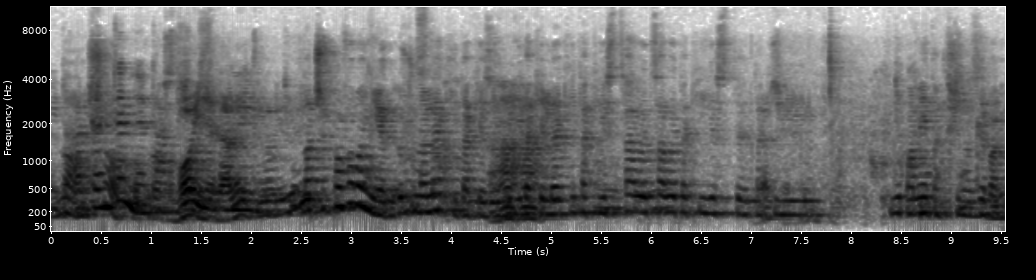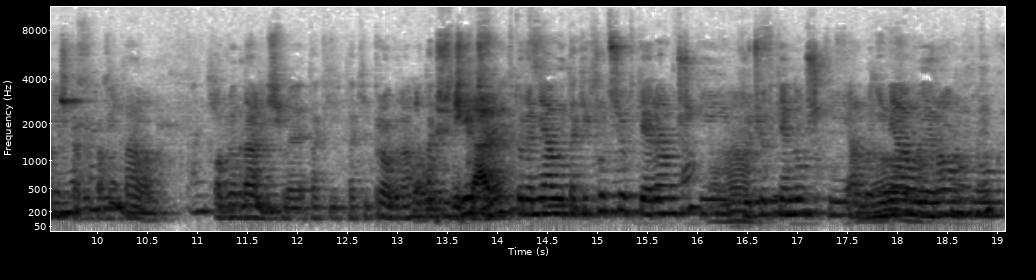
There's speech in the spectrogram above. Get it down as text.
Y, I szok Argentyny, po tak. W wojnie dalej truli? Znaczy po wojnie różne leki takie zrobili, takie leki, taki jest cały, cały taki jest taki, nie pamiętam jak to się nazywa, Agnieszka by pamiętała. Oglądaliśmy taki, taki program o No, takich dzieciach, kary? które miały takie króciutkie rączki, Aha. króciutkie nóżki, albo nie No. miały rąk, nóg.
